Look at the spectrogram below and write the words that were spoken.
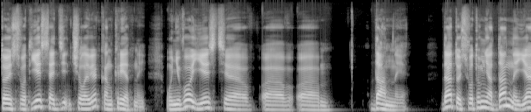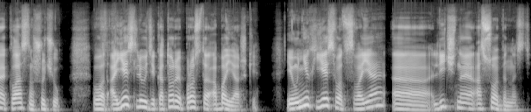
То есть вот есть один человек конкретный, у него есть э, э, э, данные. Да, то есть вот у меня данные, я классно шучу. Вот. А есть люди, которые просто обаяшки. И у них есть вот своя э, личная особенность.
